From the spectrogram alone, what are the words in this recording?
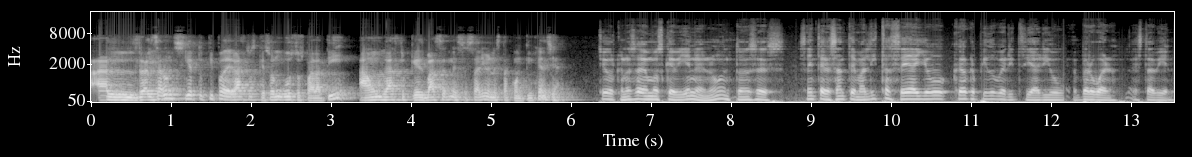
al realizar un cierto tipo de gastos que son gustos para ti a un gasto que va a ser necesario en esta contingencia. Sí, porque no sabemos qué viene, ¿no? Entonces, está interesante, maldita sea, yo creo que pido ver diario, pero bueno, está bien.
